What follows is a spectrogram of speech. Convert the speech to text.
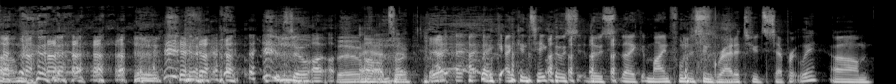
um, so uh, I had. I, I, I, I can take those those like mindfulness and gratitude separately. Um,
